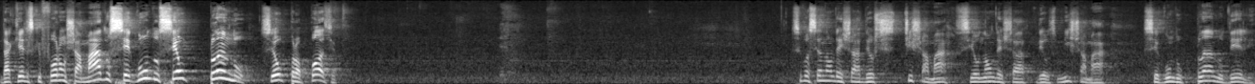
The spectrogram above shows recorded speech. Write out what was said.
daqueles que foram chamados segundo o seu plano, seu propósito. Se você não deixar Deus te chamar, se eu não deixar Deus me chamar, segundo o plano dele,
